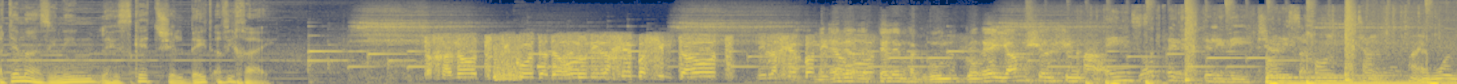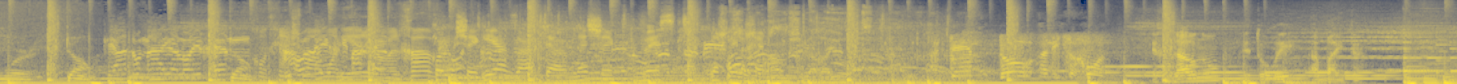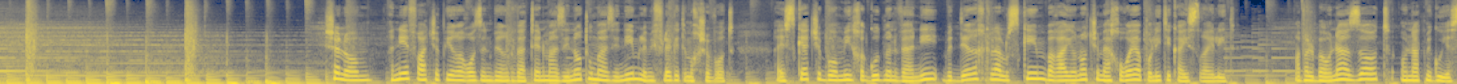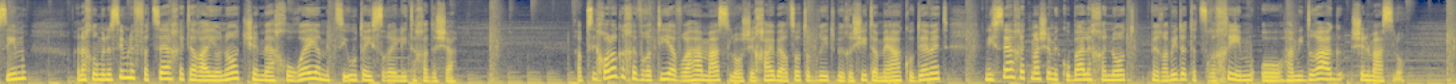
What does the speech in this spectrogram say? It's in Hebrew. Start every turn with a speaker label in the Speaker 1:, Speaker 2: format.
Speaker 1: אתם מאזינים להסכת של בית אביחי.
Speaker 2: תחנות, פיקוד הדרום, נילחם בסמטאות, נילחם במנהרות.
Speaker 3: מעבר לתלם הגבול גואה ים של שנאה.
Speaker 4: אין זאת בקעת ליבי, שהניצחון איתנו.
Speaker 5: I have one word, don't.
Speaker 6: אנחנו מתחילים לשמוע המון ירי במרחב. כל מי שהגיע זרקתי עליו נשק, וסט, לך להילחם.
Speaker 2: אתם דור הניצחון.
Speaker 7: החזרנו את אורי הביתה.
Speaker 8: שלום, אני אפרת שפירא רוזנברג ואתן מאזינות ומאזינים למפלגת המחשבות. ההסכת שבו מיכה גודמן ואני בדרך כלל עוסקים ברעיונות שמאחורי הפוליטיקה הישראלית. אבל בעונה הזאת, עונת מגויסים, אנחנו מנסים לפצח את הרעיונות שמאחורי המציאות הישראלית החדשה. הפסיכולוג החברתי אברהם מאסלו, שחי בארצות הברית בראשית המאה הקודמת, ניסח את מה שמקובל לכנות פירמידת הצרכים, או המדרג של מאסלו.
